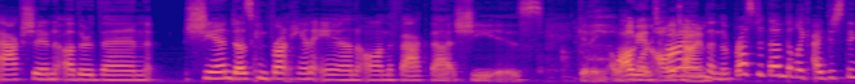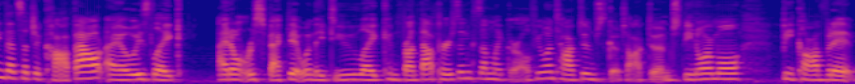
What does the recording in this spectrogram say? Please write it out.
action other than Shiann does confront Hannah Ann on the fact that she is getting a lot more time, all the time. than the rest of them. But like, I just think that's such a cop out. I always like. I don't respect it when they do like confront that person because I'm like, girl, if you want to talk to him, just go talk to him. Just be normal, be confident.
